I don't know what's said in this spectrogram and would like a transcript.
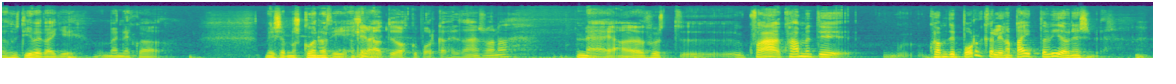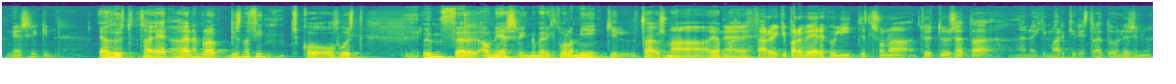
þú veist, ég veit það ekki, menn eitthvað, mér sem að skoðina því, Þeir látið okkur borga fyrir það eins og annað? Nei, að, þú veist, hvað hva myndi, hvað myndi borgarlína bæta við á nesinu? Nesringin Já, þú veist, það er, það er nefnilega og umferð á nesringnum er ekkert vola mikil, það svona Nei, jafnæri. það eru ekki bara verið eitthvað lítill svona 20 setta, það er nú ekki margir í strætó á nesinu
